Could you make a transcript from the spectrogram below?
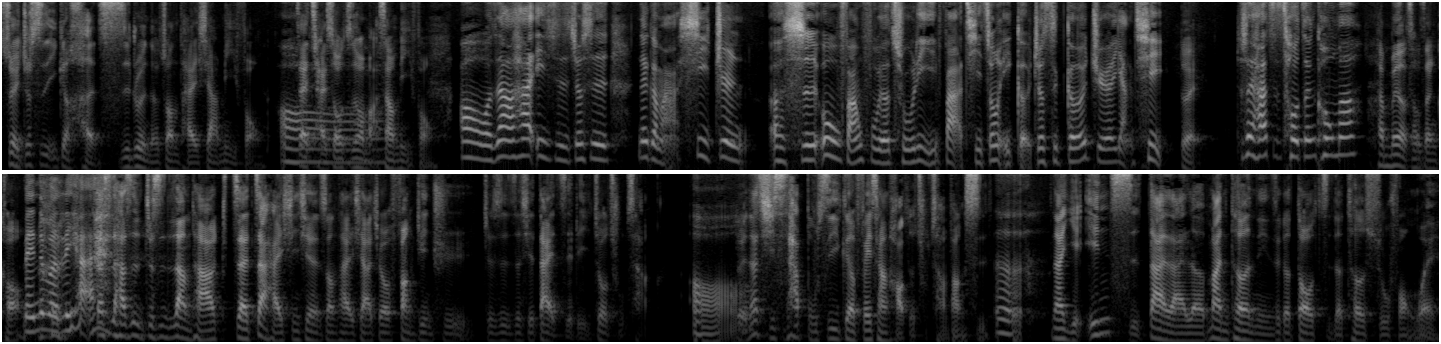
所以就是一个很湿润的状态下密封，哦、在采收之后马上密封。哦，我知道，他意思就是那个嘛，细菌呃食物防腐的处理法，其中一个就是隔绝氧气。对。所以它是抽真空吗？它没有抽真空，没那么厉害。但是它是就是让它在在还新鲜的状态下就放进去，就是这些袋子里做储藏。哦，对，那其实它不是一个非常好的储藏方式。嗯，那也因此带来了曼特宁这个豆子的特殊风味，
